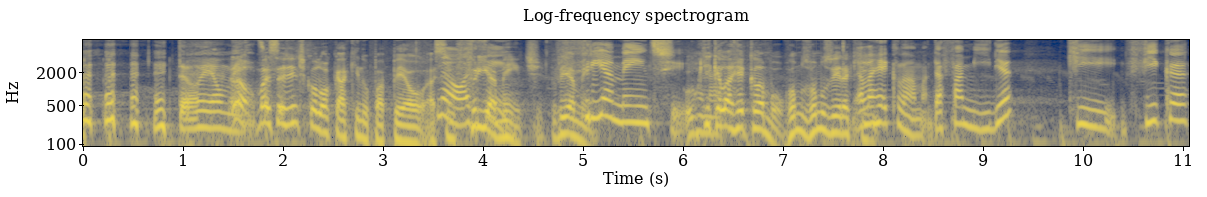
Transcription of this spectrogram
então, realmente. Não, mas se a gente colocar aqui no papel, assim, Não, assim, friamente, friamente. Friamente. O que, Renato. que ela reclamou? Vamos, vamos ver aqui. Ela reclama da família que fica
